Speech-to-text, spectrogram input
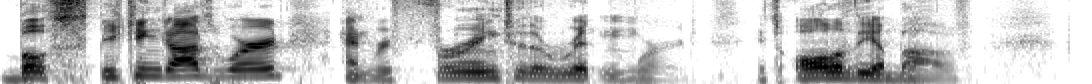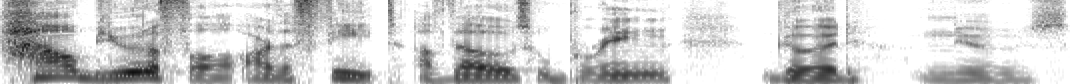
both speaking God's word and referring to the written word. It's all of the above. How beautiful are the feet of those who bring good news.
